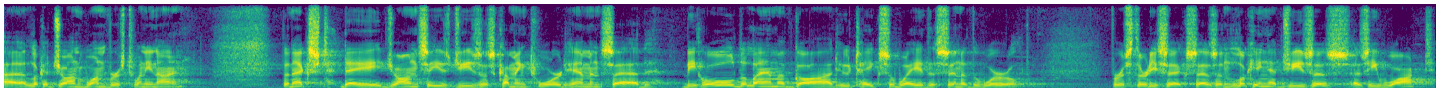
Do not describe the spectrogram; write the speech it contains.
Uh, look at John 1, verse 29. The next day, John sees Jesus coming toward him and said, Behold the Lamb of God who takes away the sin of the world. Verse 36 says, And looking at Jesus as he walked,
